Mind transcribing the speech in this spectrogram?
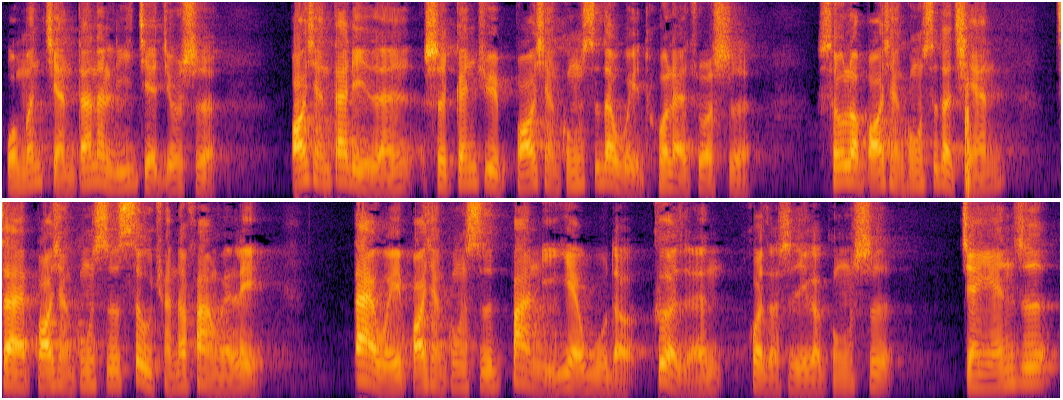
我们简单的理解就是：保险代理人是根据保险公司的委托来做事，收了保险公司的钱，在保险公司授权的范围内。代为保险公司办理业务的个人或者是一个公司，简言之，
